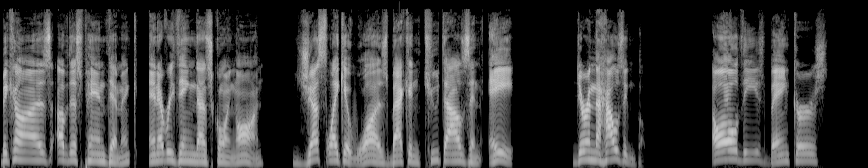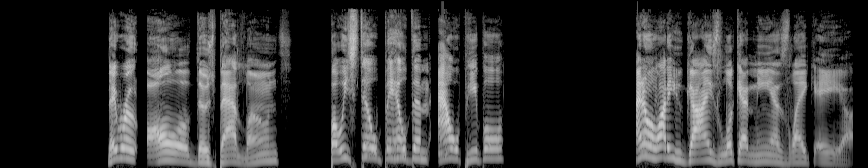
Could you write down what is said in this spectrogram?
because of this pandemic and everything that's going on, just like it was back in 2008 during the housing bubble. All these bankers, they wrote all of those bad loans, but we still bailed them out, people. I know a lot of you guys look at me as like a uh,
